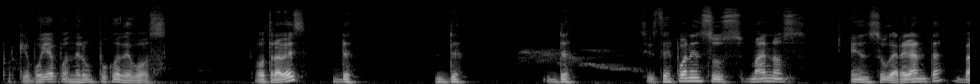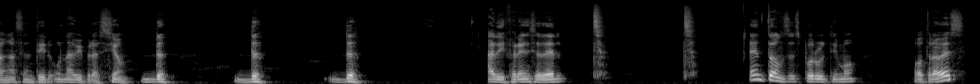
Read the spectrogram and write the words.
porque voy a poner un poco de voz. Otra vez, d, d, d. Si ustedes ponen sus manos en su garganta, van a sentir una vibración. D, d, d. A diferencia del t, t. Entonces, por último, otra vez,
